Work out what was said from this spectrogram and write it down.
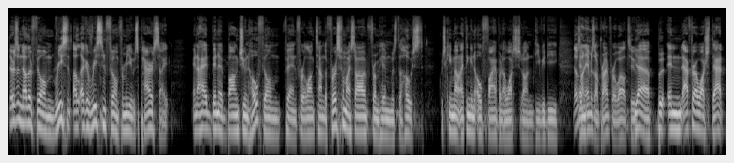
There's another film, recent, uh, like a recent film for me. It was Parasite, and I had been a Bong Joon Ho film fan for a long time. The first film I saw from him was The Host, which came out I think in 05, but I watched it on DVD. That was And- on Amazon Prime for a while too. Yeah, but and after I watched that,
